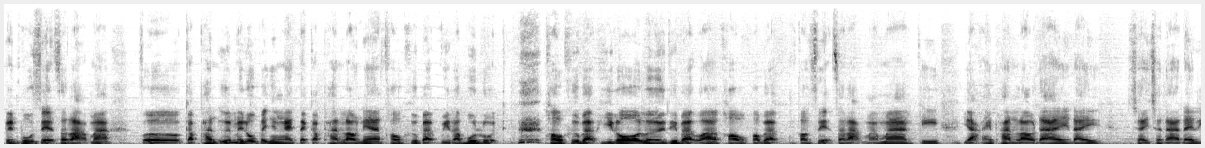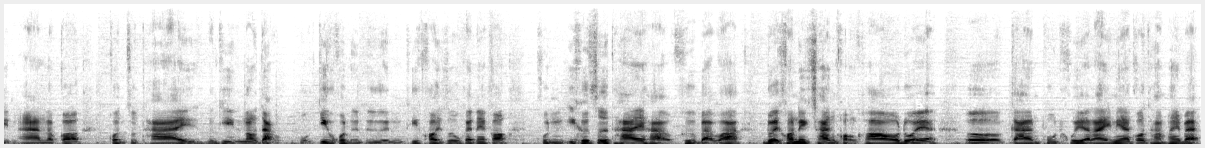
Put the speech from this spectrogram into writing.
เป็นผู้เสียสละมากเออกับพันอื่นไม่รู้เป็นยังไง แต่กับพันเราเนี่ยเขาคือแบบวีรบุรุษเขาคือแบบฮีโร่เลยที่แบบว่าเขาเขาแบบเขาเสียสละมากๆ ที่อยากให้พันเราได้ได้ ชัยชนะได้หลินอาน แล้วก็คนสุดท้ายที่นอกจากหัวกิวคนอื่นๆ ที่คอยสู้กันเนี่ยก็คุณอีคือซือไทยค่ะ คือแบบว่าด้วยคอนเน็ชันของเขาด้วยเอ่อการพูดคุยอะไรเนี่ยก็ทำให้แบบ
